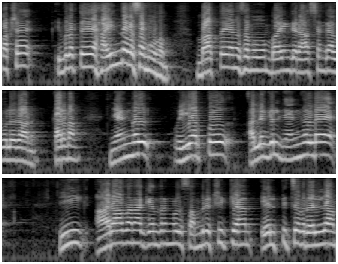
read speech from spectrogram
പക്ഷേ ഇവിടുത്തെ ഹൈന്ദവ സമൂഹം ഭക്തജന സമൂഹം ഭയങ്കര ആശങ്കാകുലരാണ്. കാരണം ഞങ്ങൾ ഉയർപ്പ് അല്ലെങ്കിൽ ഞങ്ങളുടെ ഈ ആരാധനാ കേന്ദ്രങ്ങൾ സംരക്ഷിക്കാൻ ഏൽപ്പിച്ചവരെല്ലാം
